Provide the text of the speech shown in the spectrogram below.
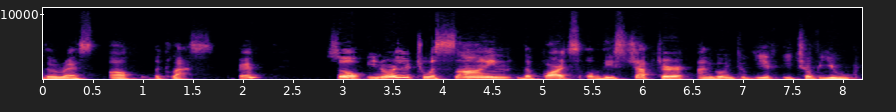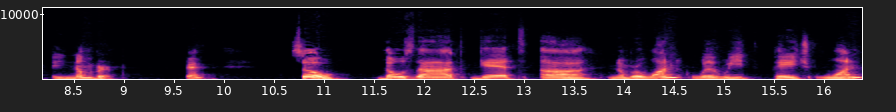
the rest of the class, okay? So in order to assign the parts of this chapter, I'm going to give each of you a number, okay? So those that get uh, number one will read page one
